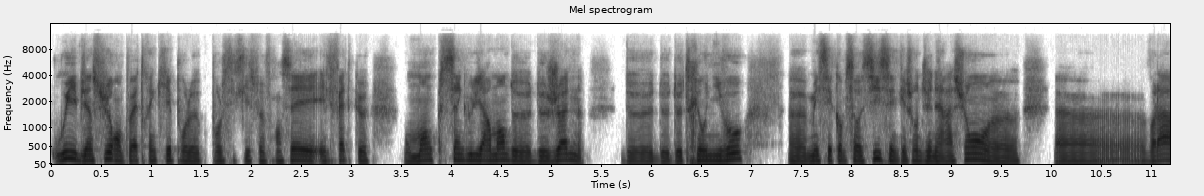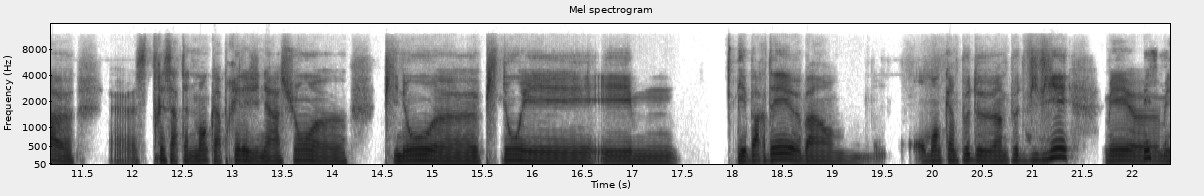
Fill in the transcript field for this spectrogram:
oui, bien sûr, on peut être inquiet pour le pour le cyclisme français et, le fait que on manque singulièrement de, de jeunes de, de, de, très haut niveau, euh, mais c'est comme ça aussi, c'est une question de génération. Euh, euh voilà, euh, très certainement qu'après les générations Pinot, Pinot et, et et Bardet, ben on manque un peu de un peu de vivier mais euh, mais,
